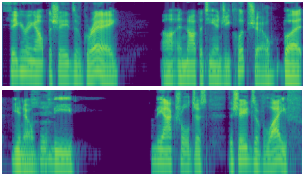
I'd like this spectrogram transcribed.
figuring out the shades of gray uh, and not the TNG clip show, but you know the the actual just the shades of life,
